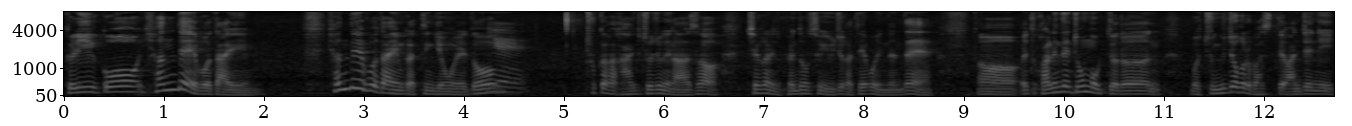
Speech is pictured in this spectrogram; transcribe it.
그리고 현대에버다임, 현대에버다임 같은 경우에도 예. 주가가 가격 조정이 나와서 최근에 좀 변동성이 유지가 되고 있는데 어, 일단 관련된 종목들은 뭐 중기적으로 봤을 때 완전히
